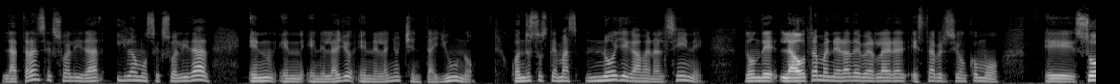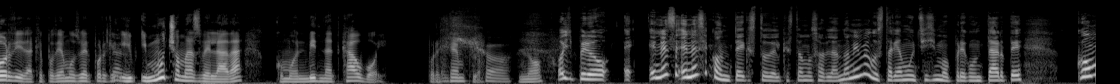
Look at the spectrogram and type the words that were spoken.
la transexualidad y la homosexualidad en, en, en el año en el año 81, cuando estos temas no llegaban al cine, donde la otra manera de verla era esta versión como eh, sórdida que podíamos ver por, ej- Claro. y, y mucho más velada, como en Midnight Cowboy, por ejemplo, Hijo. ¿no? Oye, pero eh, en ese, en ese contexto del que estamos hablando, a mí me gustaría muchísimo preguntarte, ¿cómo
